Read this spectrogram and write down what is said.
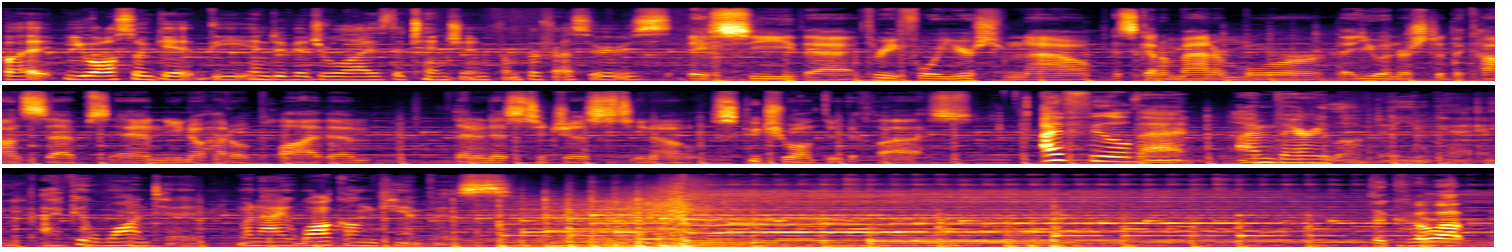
but you also get the individualized attention from professors. They see that three, four years from now, it's going to matter more that you understood the concepts and you know how to apply them than it is to just, you know, scoot you on through the class. I feel that I'm very loved at UK. I feel wanted when I walk on campus. The co-op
